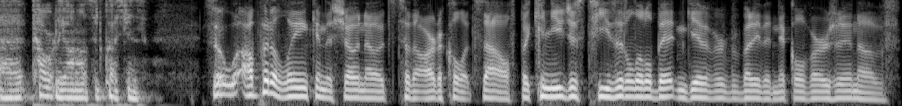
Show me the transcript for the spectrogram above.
uh, currently unanswered questions. So I'll put a link in the show notes to the article itself, but can you just tease it a little bit and give everybody the nickel version of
